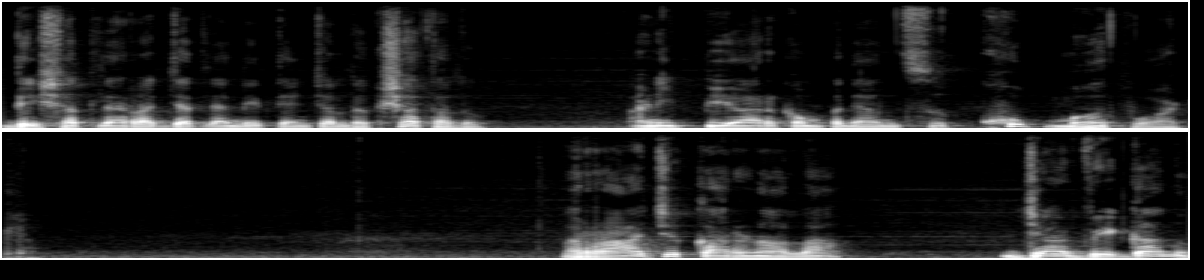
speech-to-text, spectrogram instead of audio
देशातल्या राज्यातल्या नेत्यांच्या लक्षात आलं आणि पी आर कंपन्यांचं खूप महत्त्व वाढलं राजकारणाला ज्या वेगानं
